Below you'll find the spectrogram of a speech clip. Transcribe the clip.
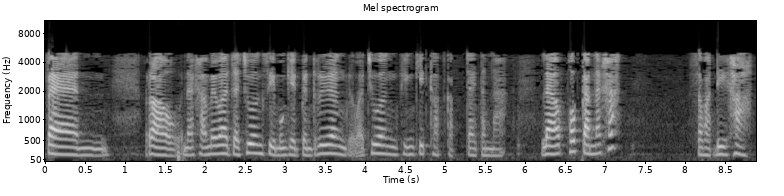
แฟนเรานะคะ ไม่ว่าจะช่วงสี่โมงเย็นเป็นเรื่อง หรือว่าช่วงพิงคิดขับกับใจตนะ แล้วพบกันนะคะ สวัสดีค่ะ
